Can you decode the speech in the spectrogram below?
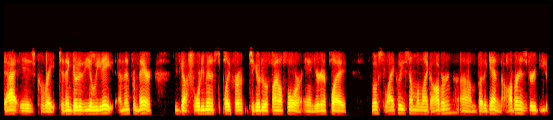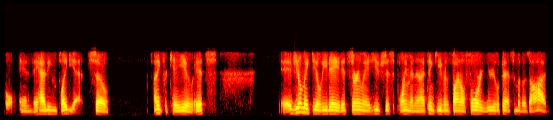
that is great to then go to the Elite Eight. And then from there, you've got 40 minutes to play for to go to a Final Four, and you're going to play most likely someone like Auburn. Um, but again, Auburn is very beatable, and they haven't even played yet. So I think for KU, it's if you don't make the Elite Eight, it's certainly a huge disappointment. And I think even Final Four, you're looking at some of those odds,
